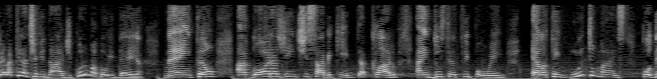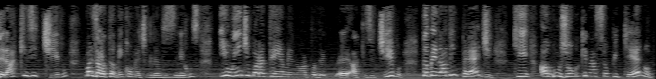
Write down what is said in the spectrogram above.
pela criatividade, por uma boa ideia, né? Então, agora a gente sabe que, claro, a indústria AAA ela tem muito mais poder aquisitivo, mas ela também comete grandes erros. E o indie, embora tenha menor poder é, aquisitivo, também nada impede que algum jogo que nasceu pequeno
